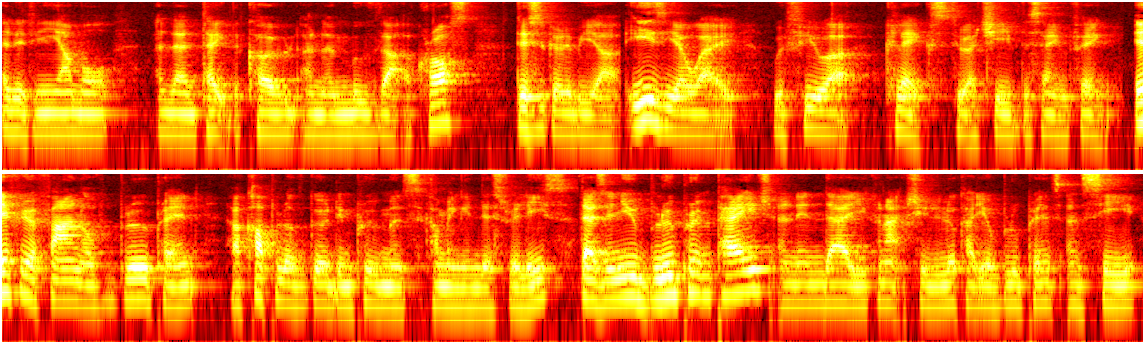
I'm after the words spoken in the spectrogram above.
editing YAML, and then take the code and then move that across. This is going to be an easier way with fewer clicks to achieve the same thing. If you're a fan of Blueprint, a couple of good improvements coming in this release. There's a new blueprint page and in there you can actually look at your blueprints and see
